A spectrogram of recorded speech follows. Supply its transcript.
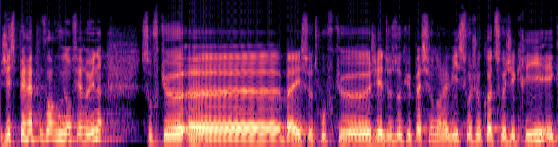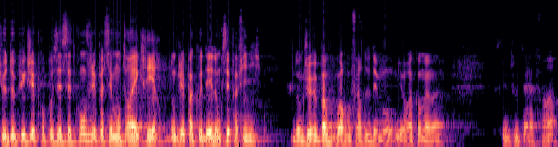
J'espérais pouvoir vous en faire une. Sauf que euh, bah, il se trouve que j'ai deux occupations dans la vie, soit je code, soit j'écris, et que depuis que j'ai proposé cette conf, j'ai passé mon temps à écrire, donc j'ai pas codé, donc c'est pas fini. Donc je vais pas pouvoir vous faire de démo, il y aura quand même screenshot à la fin.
